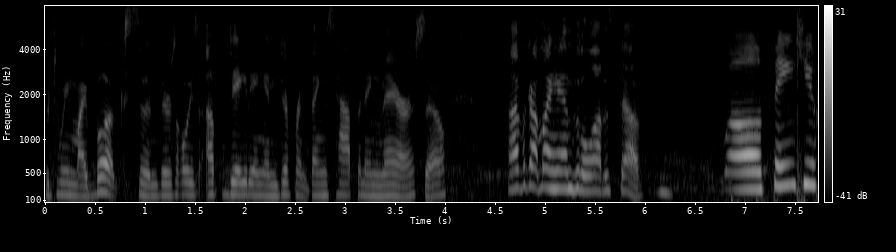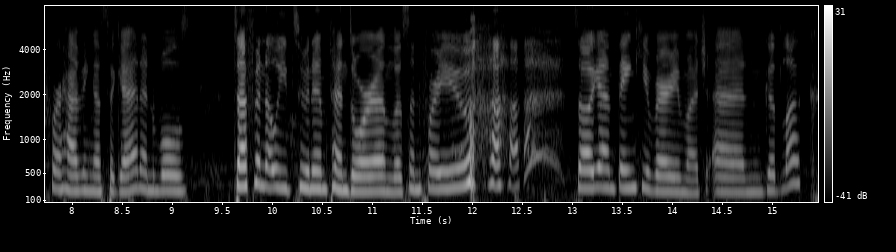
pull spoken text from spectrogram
between my books, and there's always updating and different things happening there. So I've got my hands in a lot of stuff. Well, thank you for having us again, and we'll definitely tune in Pandora and listen for you. so, again, thank you very much and good luck.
